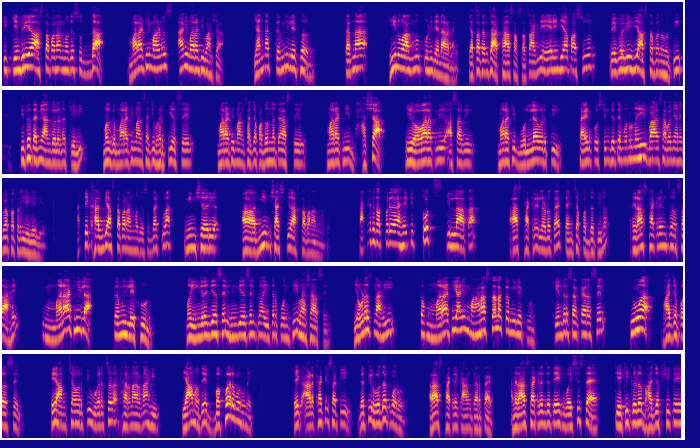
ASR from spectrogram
की केंद्रीय आस्थापनांमध्ये सुद्धा मराठी माणूस आणि मराठी भाषा यांना कमी लेखन त्यांना हीन वागणूक कोणी देणार नाही. याचा त्यांचा अट्टहास असायचा अगदी एअर इंडिया पासून वेगवेगळी जी आस्थापनं होती तिथं त्यांनी आंदोलनं केली. मग मराठी माणसाची भरती असेल मराठी माणसाच्या पदोन्नत्या असतील मराठी भाषा ही व्यवहारातली असावी मराठी बोलल्यावरती साईड पोस्टिंग देते म्हणूनही बाळासाहेबांनी अनेक वेळा पत्र लिहिलेली आहेत. आणि ते खाजगी आस्थापनांमध्ये सुद्धा किंवा निमशहरी निम शासकीय आस्थापनांमध्ये. सांगायचं तात्पर्य आहे की तोच किल्ला आता राज ठाकरे लढवत आहेत त्यांच्या पद्धतीनं. आणि राज ठाकरेंचं असं आहे की मराठीला कमी लेखून मग इंग्रजी असेल हिंदी असेल किंवा इतर कोणतीही भाषा असेल एवढंच नाही तर मराठी आणि महाराष्ट्राला कमी लेखून केंद्र सरकार असेल किंवा भाजप असेल हे आमच्यावरती वरचढ ठरणार नाहीत. यामध्ये बफर म्हणून एक एक आडखाटीसाठी गतिरोधक म्हणून राज ठाकरे काम करतायत. आणि राज ठाकरेंचं ते एक वैशिष्ट्य आहे की एकीकडं भाजपशी ते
